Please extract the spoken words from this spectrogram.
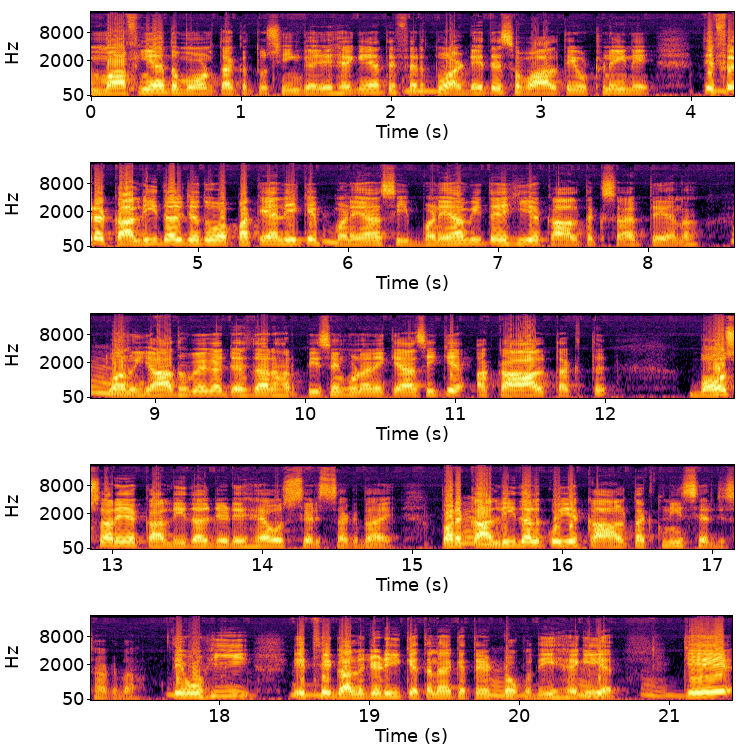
ਮਾਫੀਆਂ ਦਵਾਉਣ ਤੱਕ ਤੁਸੀਂ ਗਏ ਹੈਗੇ ਆ ਤੇ ਫਿਰ ਤੁਹਾਡੇ ਤੇ ਸਵਾਲ ਤੇ ਉੱਠਣੇ ਹੀ ਨੇ। ਤੇ ਫਿਰ ਅਕਾਲੀ ਦਲ ਜਦੋਂ ਆਪਾਂ ਕਹਿ ਲਈ ਕਿ ਬਣਿਆ ਸੀ ਬਣਿਆ ਵੀ ਤਾਂ ਇਹੀ ਅਕਾਲ ਤਖਤ ਸਾਹਿਬ ਤੇ ਆ ਨਾ। ਤੁਹਾਨੂੰ ਯਾਦ ਹੋਵੇਗਾ ਜਸਦਾਰ ਹਰਪ੍ਰੀਤ ਸਿੰਘ ਹੁਣਾਂ ਨੇ ਕਿਹਾ ਸੀ ਕਿ ਅਕਾਲ ਤਖਤ ਬਹੁਤ ਸਾਰੇ ਅਕਾਲੀ ਦਲ ਜਿਹੜੇ ਹੈ ਉਹ ਸਿਰਜ ਸਕਦਾ ਹੈ। ਪਰ ਅਕਾਲੀ ਦਲ ਕੋਈ ਅਕਾਲ ਤਖਤ ਨਹੀਂ ਸਿਰਜ ਸਕਦਾ। ਤੇ ਉਹੀ ਇੱਥੇ ਗੱਲ ਜਿਹੜੀ ਕਿਤੇ ਨਾ ਕਿਤੇ ਢੁਕਦੀ ਹੈਗੀ ਹੈ ਕਿ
